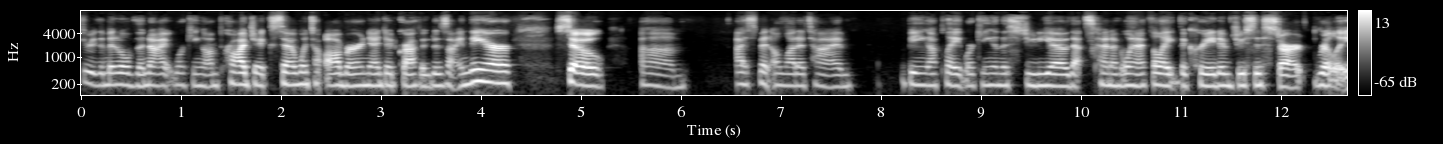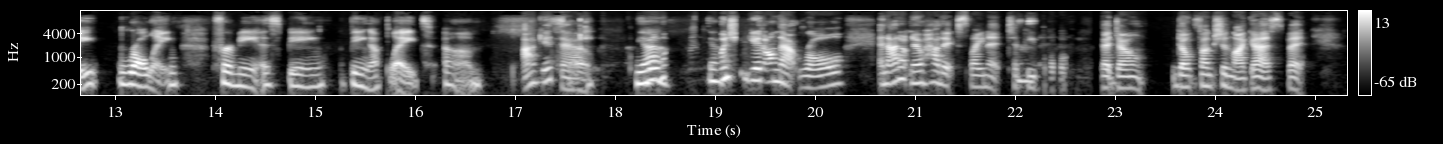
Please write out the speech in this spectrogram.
through the middle of the night working on projects. So I went to Auburn, I did graphic design there. So um, I spent a lot of time being up late working in the studio. That's kind of when I feel like the creative juices start really rolling for me as being being up late. Um, I get that. So, yeah. Well, yeah. Once you get on that role, and I don't know how to explain it to mm-hmm. people that don't don't function like us, but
